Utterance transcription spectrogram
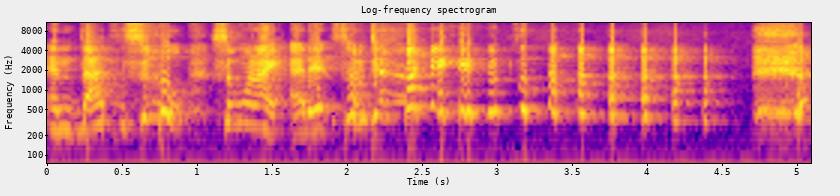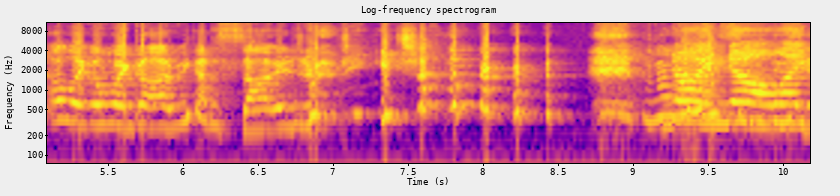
and that's so so when I edit sometimes. I'm like, oh my god, we gotta stop interrupting each other. No, I know, like-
